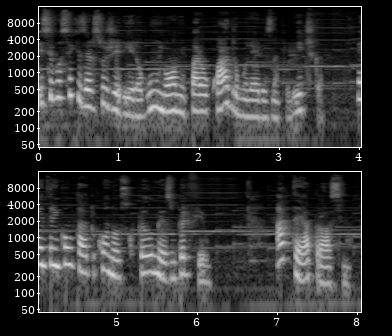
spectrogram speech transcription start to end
E se você quiser sugerir algum nome para o quadro Mulheres na Política, entre em contato conosco pelo mesmo perfil. Até a próxima!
